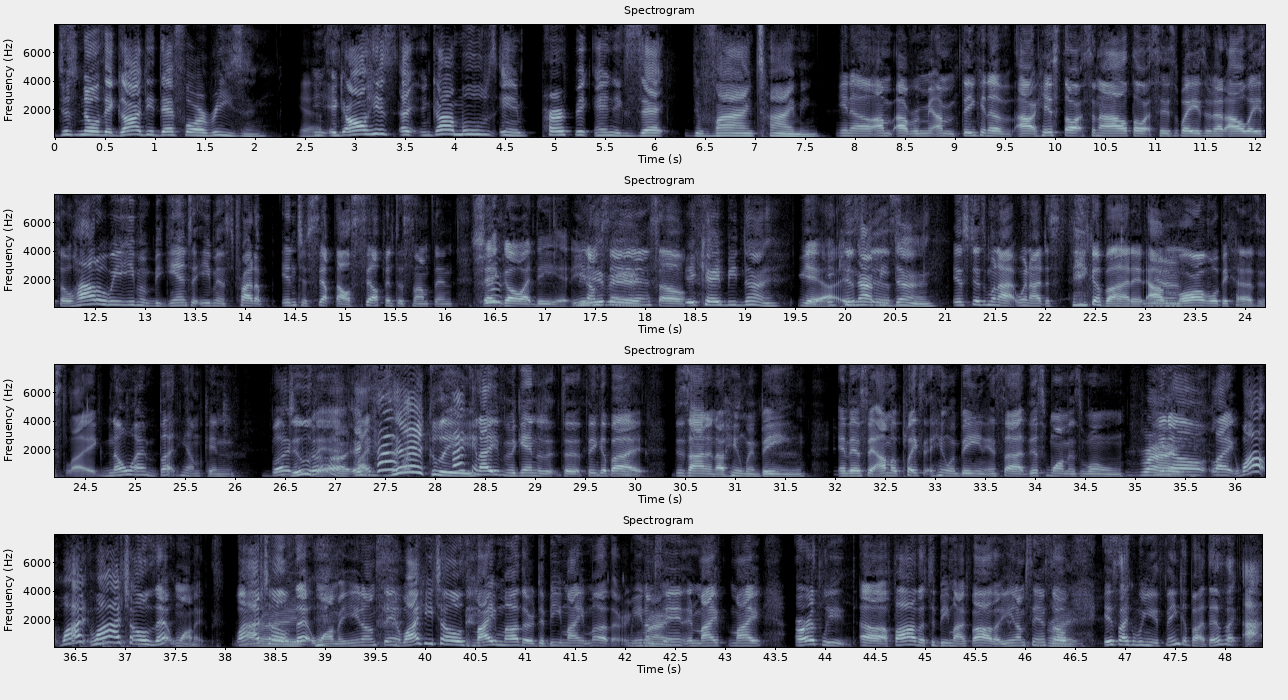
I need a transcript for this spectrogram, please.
Just know that God did that for a reason. Yes. And- all his and God moves in perfect and exact divine timing. You know, I'm I rem- I'm thinking of our his thoughts and our thoughts. His ways are not always. So how do we even begin to even try to intercept ourselves into something Sure. that God did? You know what I'm saying? So It can't be done. Yeah, it, cannot just- be done. it's just when I when I just think about it, Yeah. I marvel because it's like no one but him can But do that. God, Like, how- exactly. How, can I even begin to, to think about designing a human being? And then say I'm gonna place a human being inside this woman's womb. Right. You know, like why why why I chose that woman? Why I chose that woman? You know what I'm saying? Why he chose my mother to be my mother? You know what I'm saying? And my my earthly uh, father to be my father. You know what I'm saying? Right. So it's like when you think about that, it's like I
